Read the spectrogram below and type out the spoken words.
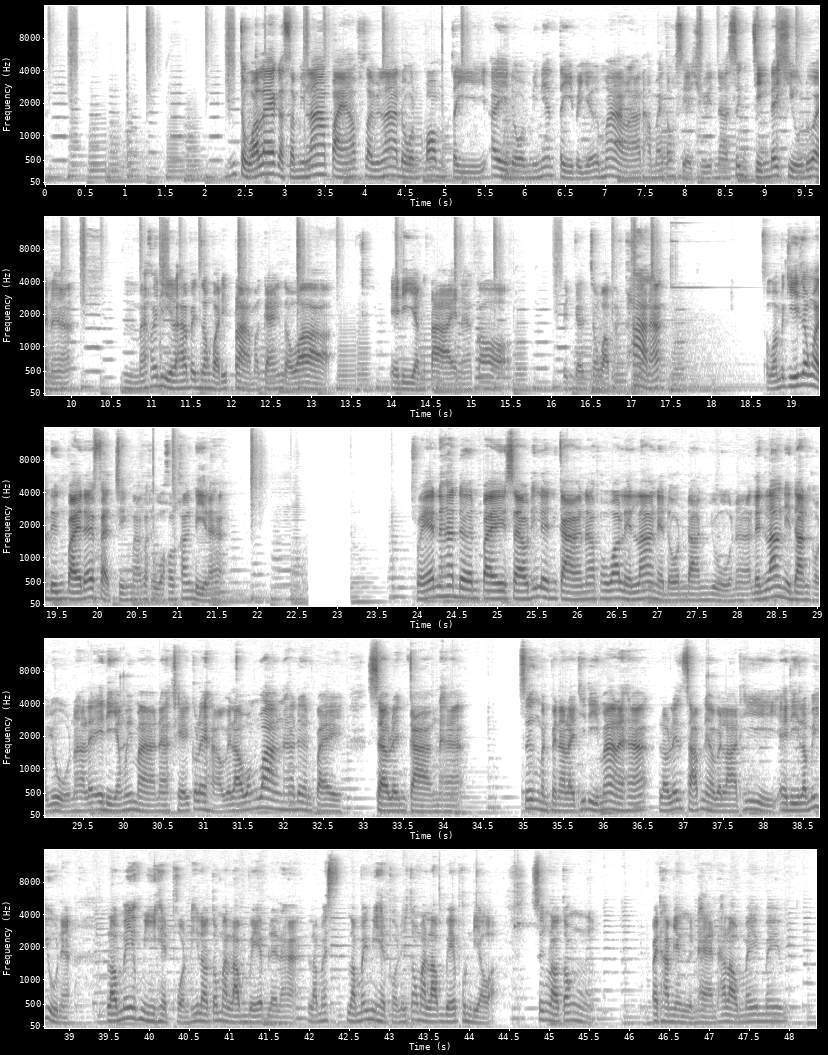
แต่ว่าแรกกับซามิล่าไปครับซามิล่าโดนป้อมตีไอ้โดนมินเนี่ยนตีไปเยอะมากนะฮะทำให้ต้องเสียชีวิตนะ ซึ่งจริงได้คิวด้วยนะฮะไม่ค่อยดีแล้วครับเป็นจังหวะที่ปลามาแก๊งแต่ว่าเอดียังตายนะก็เป็นการจังหวะพลาดนะฮะแต่ว่าเมื่อกี้จังหวะดึงไปได้แฟดจริงมาก็ถือว่าค่อนข้างดีนะฮะ เทรดนะฮะเดินไปแซลที่เลนกลางนะ เพราะว่าเลนล่างเนี่ยโดนดันอยู่นะเลนล่างเนี่ยดันเขาอยู่นะฮะและเอดียังไม่มานะเทรดก็เลยหาเวลาว่างๆนะฮะเดินไปแซลเลนกลางนะฮะซึ่งมันเป็นอะไรที่ดีมากนะฮะเราเล่นซับเนี่ยเวลาที่เอดีเราไม่อยู่เนี่ยเราไม่มีเหตุผลที่เราต้องมารับเวฟเลยนะฮะเราไม่เราไม่มีเหตุผลที่ต้องมารับเวฟคนเดียวอะ่ะซึ่งเราต้องไปทำอย่างอื่นแทนถ้าเราไม่ไม่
